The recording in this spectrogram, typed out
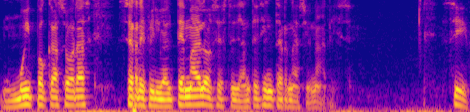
muy pocas horas, se refirió al tema de los estudiantes internacionales. Sí,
